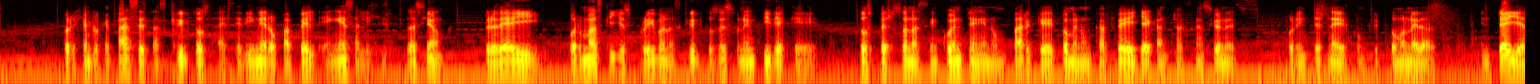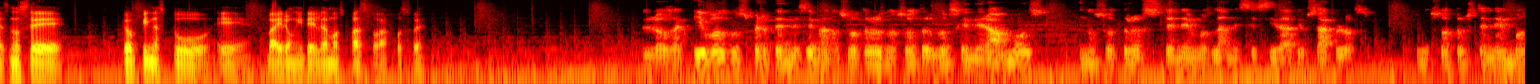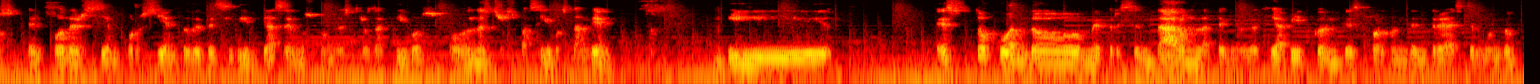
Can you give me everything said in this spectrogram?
por ejemplo, que pases las criptos a ese dinero papel en esa legislación. Pero de ahí, por más que ellos prohíban las criptos, eso no impide que dos personas se encuentren en un parque, tomen un café y hagan transacciones por internet con criptomonedas entre ellas. No sé, ¿qué opinas tú, eh, Byron? Y le damos paso a Josué los activos nos pertenecen a nosotros, nosotros los generamos, nosotros tenemos la necesidad de usarlos, nosotros tenemos el poder 100% de decidir qué hacemos con nuestros activos o nuestros pasivos también. Y esto cuando me presentaron la tecnología Bitcoin, que es por donde entré a este mundo,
